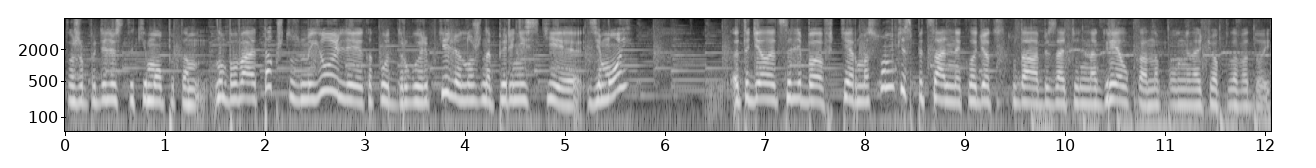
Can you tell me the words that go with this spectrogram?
тоже поделюсь таким опытом. Ну, бывает так, что змею или какую-то другую рептилию нужно перенести зимой. Это делается либо в термосумке специальной, кладется туда обязательно грелка, наполненная теплой водой,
